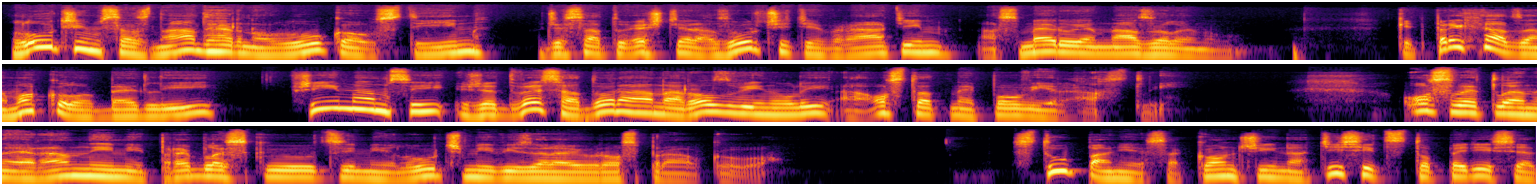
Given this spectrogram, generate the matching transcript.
Lúčim sa s nádhernou lúkou s tým, že sa tu ešte raz určite vrátim a smerujem na zelenú. Keď prechádzam okolo bedlí, všímam si, že dve sa do rána rozvinuli a ostatné povyrástli. Osvetlené rannými prebleskujúcimi lúčmi vyzerajú rozprávkovo. Stúpanie sa končí na 1151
